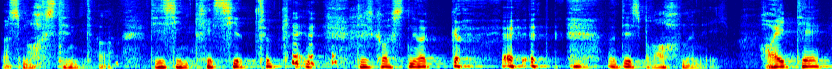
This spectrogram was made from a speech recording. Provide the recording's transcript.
was machst du denn da? Das interessiert so keinen. Das kostet nur Geld. Und das braucht man nicht. Heute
